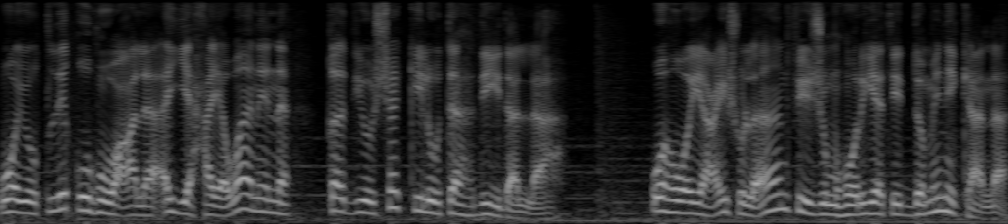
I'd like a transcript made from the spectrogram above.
ويطلقه على أي حيوان قد يشكل تهديدا له. وهو يعيش الآن في جمهورية الدومينيكان.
